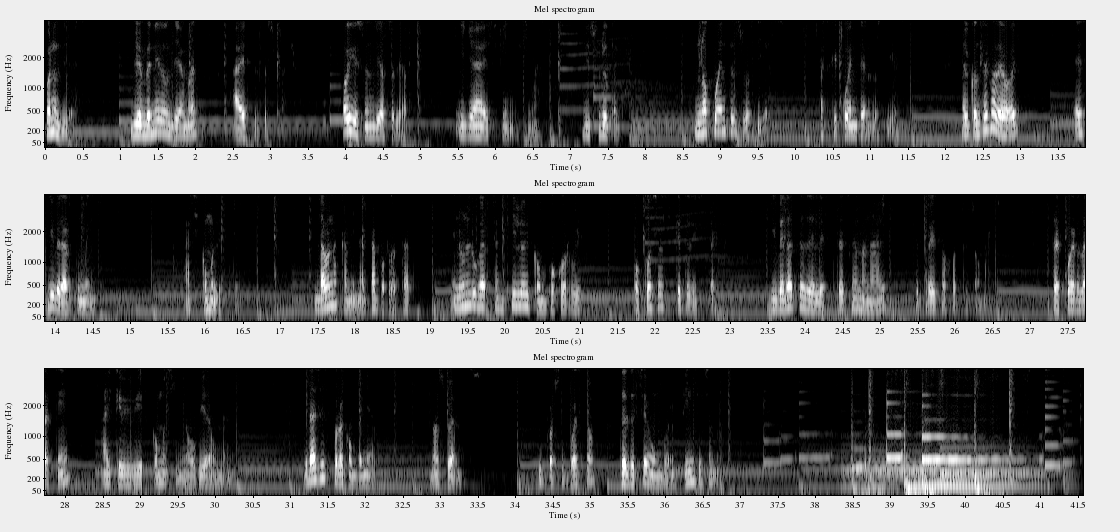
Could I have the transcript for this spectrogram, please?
Buenos días, bienvenido un día más a este tu espacio. Hoy es un día soleado y ya es fin de semana. Disfrútalo. No cuentes los días, haz que cuenten los días. El consejo de hoy es liberar tu mente, así como el estrés. Da una caminata por la tarde, en un lugar tranquilo y con poco ruido, o cosas que te distraigan. Libérate del estrés semanal que traes bajo tus hombros. Recuerda que hay que vivir como si no hubiera un mañana. Gracias por acompañarme. Nos vemos. Y por supuesto, te deseo un buen fin de semana.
